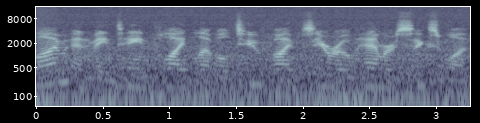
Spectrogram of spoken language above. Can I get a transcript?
Climb and maintain flight level 250 Hammer 61.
